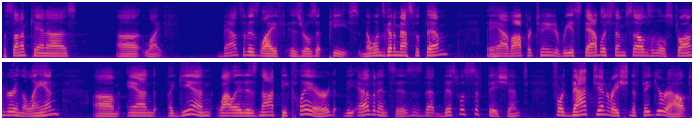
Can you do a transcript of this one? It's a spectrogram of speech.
the son of Kenaz, uh, life. The balance of his life, Israel's at peace. No one's going to mess with them. They have opportunity to reestablish themselves a little stronger in the land. Um, and again, while it is not declared, the evidence is, is that this was sufficient for that generation to figure out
